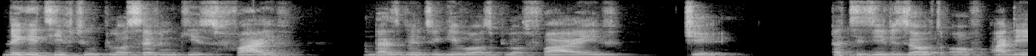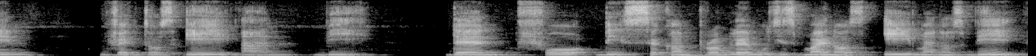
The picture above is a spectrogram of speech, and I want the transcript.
negative 2 plus 7 gives 5 and that's going to give us plus 5j. That is the result of adding vectors a and b. Then for the second problem which is minus a minus b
